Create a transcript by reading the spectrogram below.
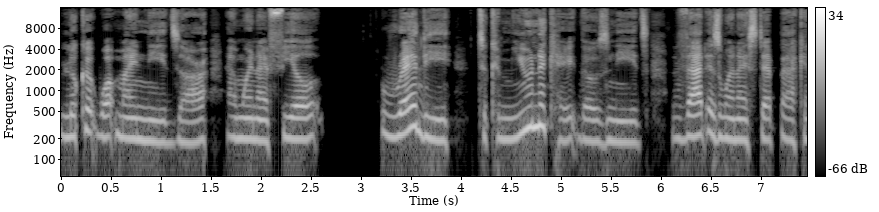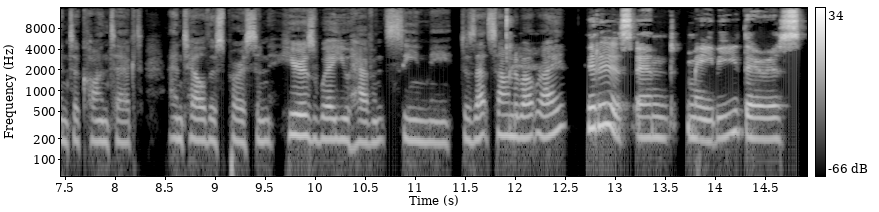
look at what my needs are. And when I feel ready to communicate those needs, that is when I step back into contact and tell this person, here's where you haven't seen me. Does that sound about right? It is. And maybe there is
